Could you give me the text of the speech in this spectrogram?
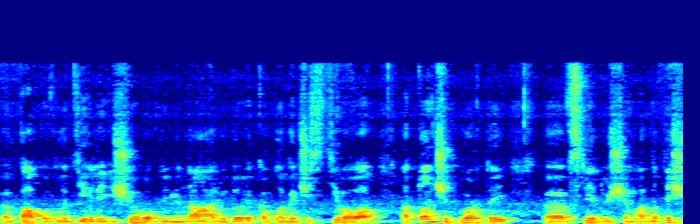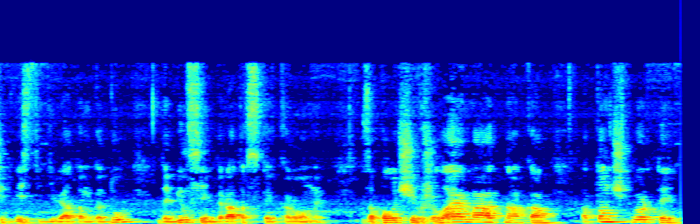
э, папы владели еще во времена Людовика Благочестивого, Аттон IV в следующем 1209 году добился императорской короны. Заполучив желаемое, однако, Атон IV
